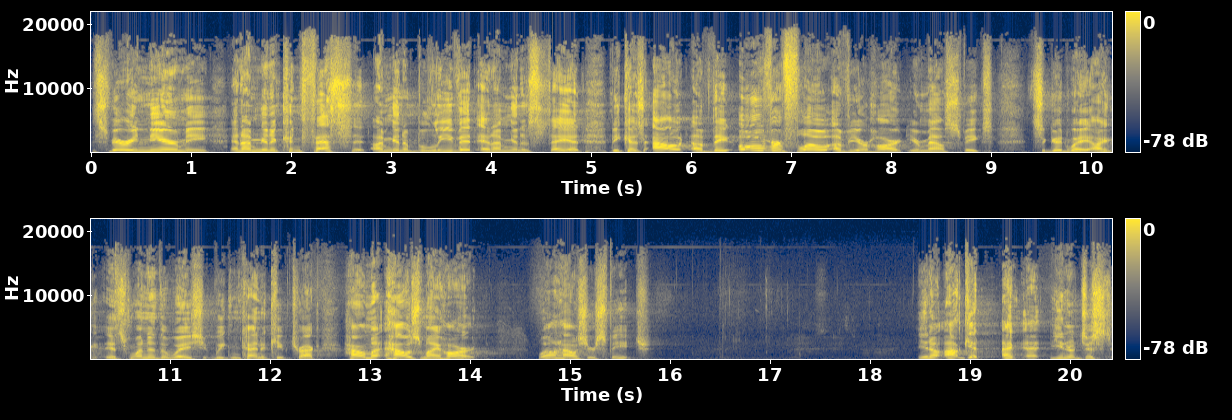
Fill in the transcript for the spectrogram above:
It's very near me, and I'm going to confess it. I'm going to believe it, and I'm going to say it because out of the overflow of your heart, your mouth speaks. It's a good way. I, it's one of the ways we can kind of keep track. How my, how's my heart? Well, how's your speech? You know, I'll get, I, I, you know, just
